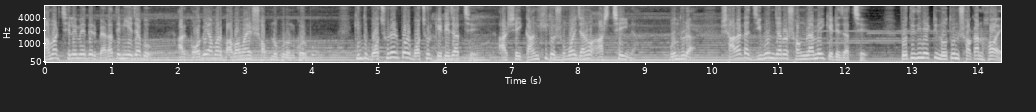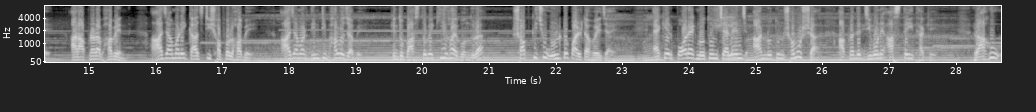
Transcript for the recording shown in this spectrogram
আমার ছেলে মেয়েদের বেড়াতে নিয়ে যাব? আর কবে আমার বাবা মায়ের স্বপ্ন পূরণ করব। কিন্তু বছরের পর বছর কেটে যাচ্ছে, আর সেই কাঙ্ক্ষিত সময় যেন আসছেই না। বন্ধুরা সারাটা জীবন যেন সংগ্রামেই কেটে যাচ্ছে। প্রতিদিন একটি নতুন সকাল হয়, আর আপনারা ভাবেন, আজ আমার এই কাজটি সফল হবে, আজ আমার দিনটি ভালো যাবে। কিন্তু বাস্তবে কি হয় বন্ধুরা? সবকিছু উল্টো পাল্টা হয়ে যায়। একের পর এক নতুন চ্যালেঞ্জ আর নতুন সমস্যা আপনাদের জীবনে আসতেই থাকে। রাহু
